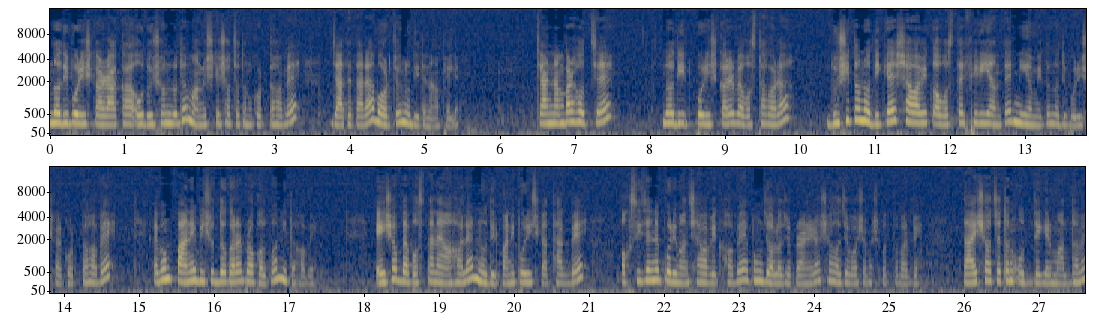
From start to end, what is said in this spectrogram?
নদী পরিষ্কার রাখা ও দূষণ রোধে মানুষকে সচেতন করতে হবে, যাতে তারা বর্জ্য নদীতে না ফেলে। চার নাম্বার হচ্ছে নদী পরিষ্কারের ব্যবস্থা করা। দূষিত নদীকে স্বাভাবিক অবস্থায় ফিরিয়ে আনতে নিয়মিত নদী পরিষ্কার করতে হবে এবং পানি বিশুদ্ধ করার প্রকল্প নিতে হবে। এইসব ব্যবস্থা নেওয়া হলে নদীর পানি পরিষ্কার থাকবে, অক্সিজেনের পরিমাণ স্বাভাবিক হবে এবং জলজ প্রাণীরা সহজে বসবাস করতে পারবে। তাই সচেতন উদ্যোগের মাধ্যমে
